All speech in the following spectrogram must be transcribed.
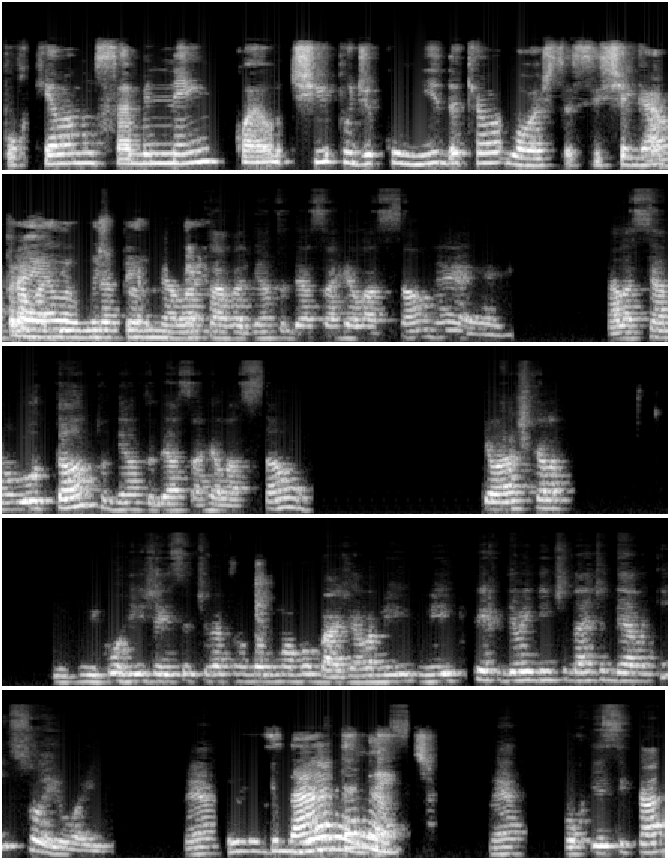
porque ela não sabe nem qual é o tipo de comida que ela gosta. Se chegar para ela hoje perguntar... Ela estava dentro dessa relação, né? Ela se anulou tanto dentro dessa relação que eu acho que ela me corrija aí se eu estiver falando alguma bobagem. Ela meio, meio que perdeu a identidade dela. Quem sou eu aí? Né? Exatamente. É essa, né? Porque esse cara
